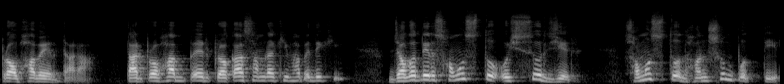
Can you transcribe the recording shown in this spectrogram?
প্রভাবের দ্বারা। তার প্রভাবের প্রকাশ আমরা কীভাবে দেখি? জগতের সমস্ত ঐশ্বর্যের, সমস্ত ধন সম্পত্তির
